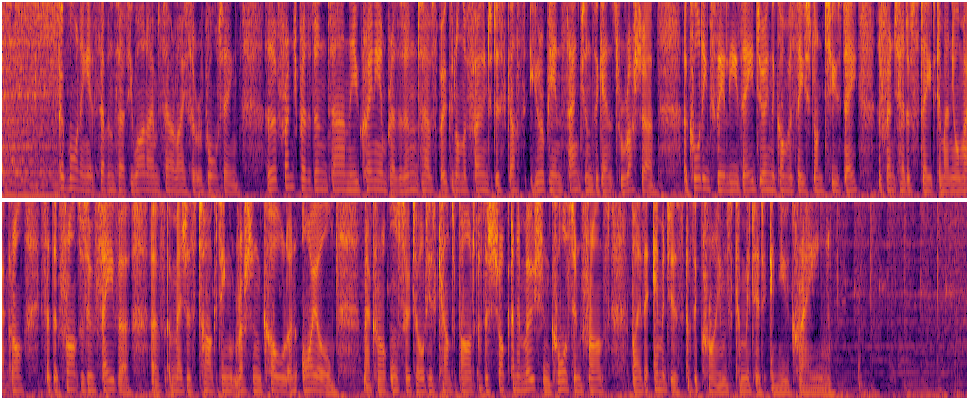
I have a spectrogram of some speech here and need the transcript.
Good morning, it's 7.31. I'm Sarah Lysett reporting. The French president and the Ukrainian president have spoken on the phone to discuss European sanctions against Russia. According to the Elysee, during the conversation on Tuesday, the French head of state, Emmanuel Macron, said that France was in favour of measures targeting Russian coal and oil. Macron also told his counterpart of the shock and emotion caused in France by the images of the crimes committed in Ukraine.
